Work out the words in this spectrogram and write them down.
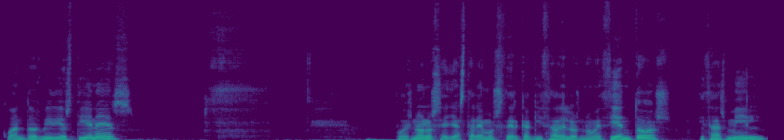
¿Cuántos vídeos tienes? Pues no lo sé, ya estaremos cerca quizá de los 900, quizás 1000.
